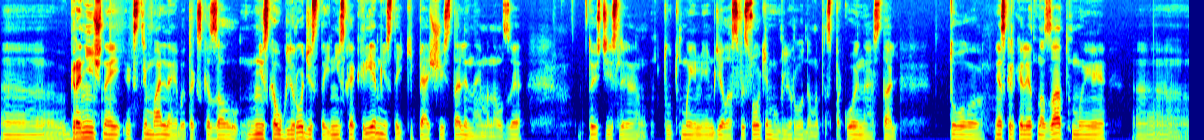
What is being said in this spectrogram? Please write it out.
э, граничной, экстремальной, я бы так сказал, низкоуглеродистой, низкокремнистой, кипящей стали на МНЛЗ. То есть, если тут мы имеем дело с высоким углеродом, это спокойная сталь, то несколько лет назад мы э,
